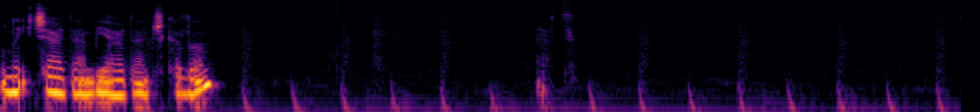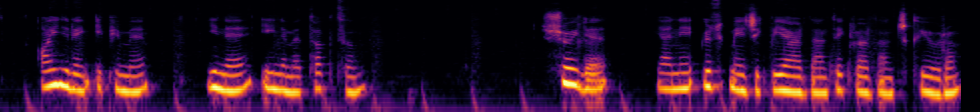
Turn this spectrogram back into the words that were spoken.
bunu içeriden bir yerden çıkalım. Evet. Aynı renk ipimi yine iğneme taktım. Şöyle yani gözükmeyecek bir yerden tekrardan çıkıyorum.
